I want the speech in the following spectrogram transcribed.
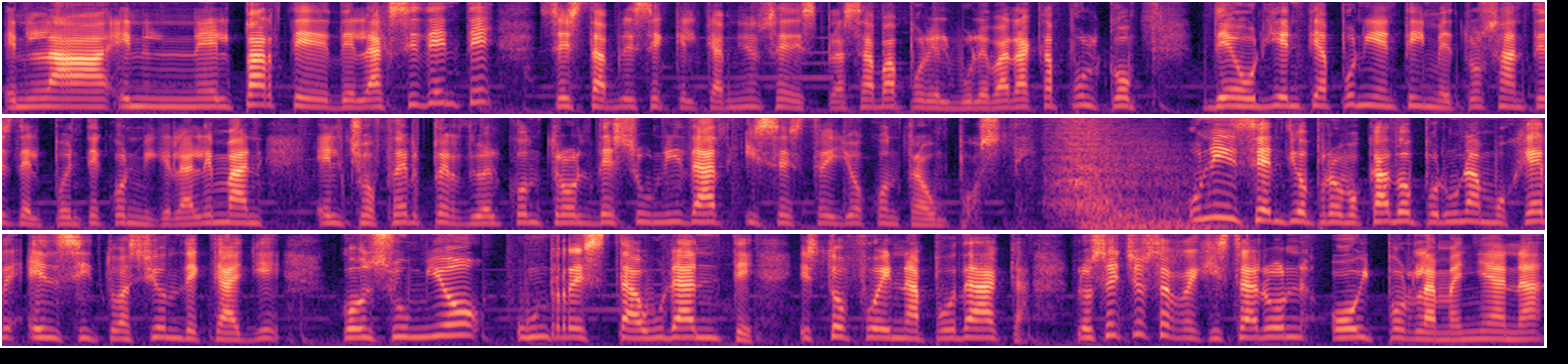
En, la, en el parte del accidente se establece que el camión se desplazaba por el Boulevard Acapulco de oriente a poniente y metros antes del puente con Miguel Alemán. El chofer perdió el control de su unidad y se estrelló contra un poste. Un incendio provocado por una mujer en situación de calle consumió un restaurante. Esto fue en Apodaca Los hechos se registraron hoy por la mañana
